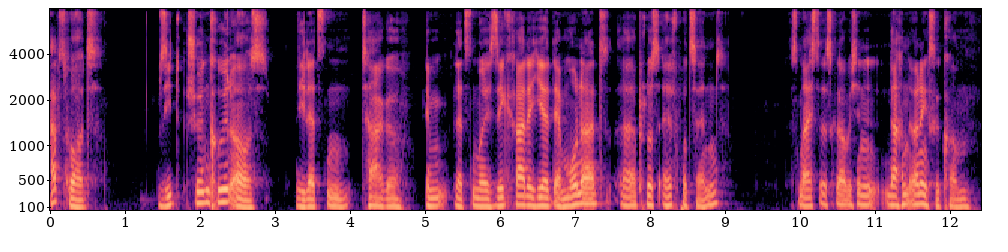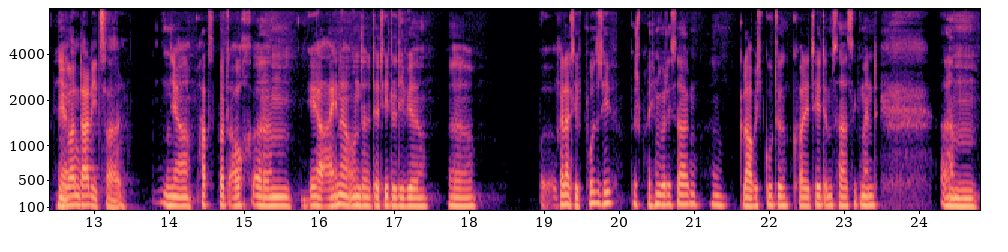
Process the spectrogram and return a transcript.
HubSpot sieht schön grün aus, die letzten Tage. Im letzten Monat. Ich sehe gerade hier der Monat äh, plus 11 Prozent. Das meiste ist, glaube ich, in, nach den Earnings gekommen. Wie Ja. waren da die Zahlen? Ja, HubSpot auch ähm, eher einer unter der Titel, die wir äh, relativ positiv besprechen, würde ich sagen. Äh, Glaube ich, gute Qualität im SaaS-Segment. Ähm,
